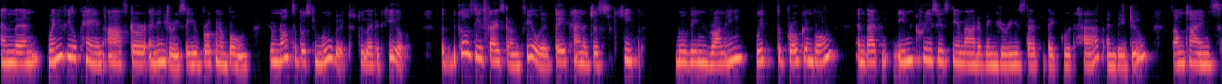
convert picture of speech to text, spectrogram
And then when you feel pain after an injury say you've broken a bone you're not supposed to move it to let it heal. But because these guys don't feel it they kind of just keep moving, running with the broken bone. And that increases the amount of injuries that they could have, and they do. Sometimes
